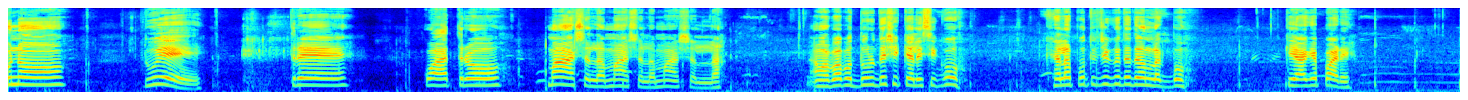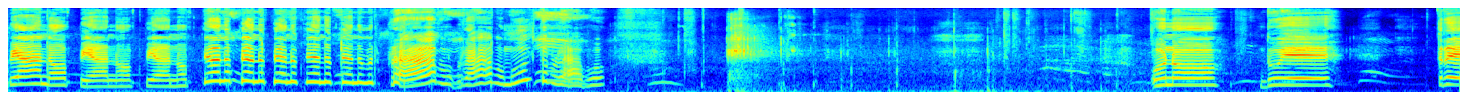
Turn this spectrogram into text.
Uno দুয়ে tre, quattro, মাশাল্লাহ মাশাল্লাহ মাশাল্লাহ। আমার বাবা দূরদেশি খেলেছি গো। খেলা প্রতিযোগিতা দেওয়ান লাগবো কে আগে পারে piano piano piano piano piano piano piano piano bravo bravo molto bravo uno due tre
